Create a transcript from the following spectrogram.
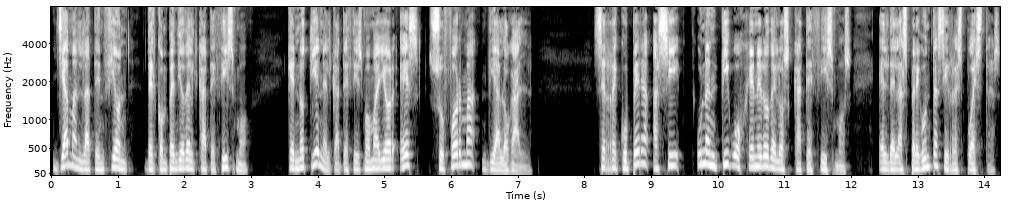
llaman la atención del compendio del catecismo, que no tiene el catecismo mayor, es su forma dialogal. Se recupera así un antiguo género de los catecismos, el de las preguntas y respuestas.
